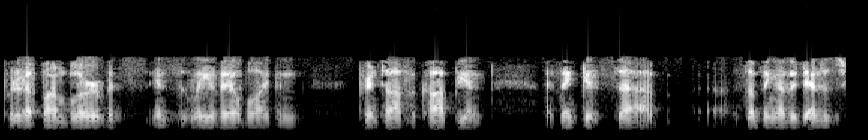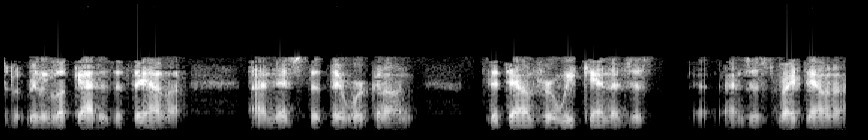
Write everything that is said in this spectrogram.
put it up on Blurb. It's instantly available. I can print off a copy, and I think it's uh, something other dentists should really look at is if they have a, a niche that they're working on, sit down for a weekend and just and just write down a, uh,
